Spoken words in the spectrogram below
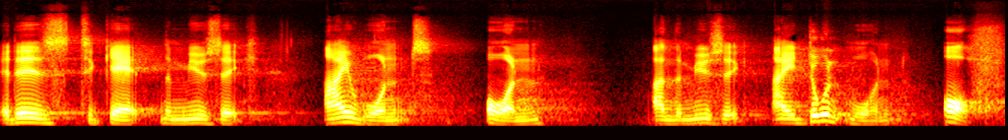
It is to get the music I want on and the music I don't want off.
